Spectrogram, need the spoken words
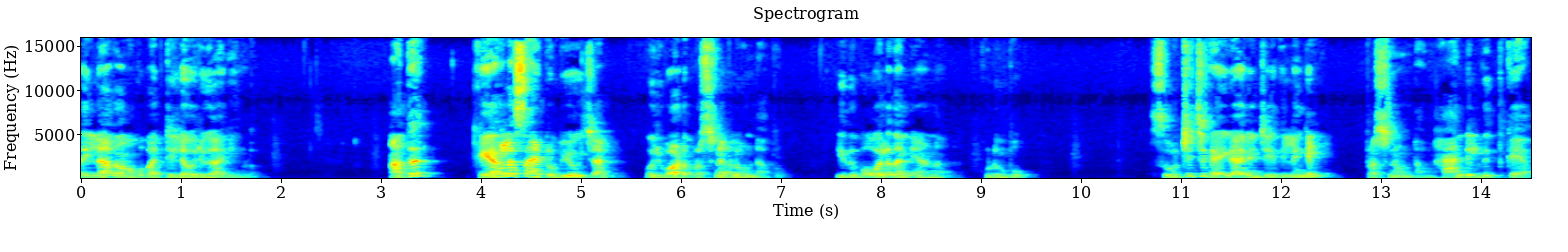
അതില്ലാതെ നമുക്ക് പറ്റില്ല ഒരു കാര്യങ്ങളും. അത് കെയർലെസ് ആയിട്ട് ഉപയോഗിച്ചാൽ ഒരുപാട് പ്രശ്നങ്ങളും ഉണ്ടാക്കും. ഇതുപോലെ തന്നെയാണ് കുടുംബവും. സൂക്ഷിച്ച് കൈകാര്യം ചെയ്തില്ലെങ്കിൽ പ്രശ്നമുണ്ടാകും ഹാൻഡിൽ വിത്ത് കെയർ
